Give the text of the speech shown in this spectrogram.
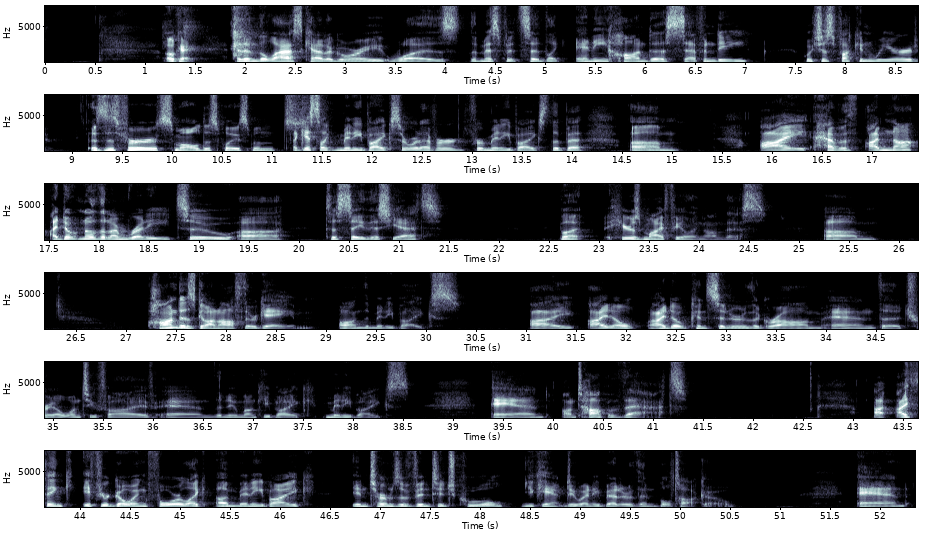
Okay, and then the last category was the Misfit said like any Honda seventy, which is fucking weird. Is this for small displacement? I guess like mini bikes or whatever for mini bikes. The bet. Um, I have a. I'm not. I don't know that I'm ready to uh to say this yet, but here's my feeling on this. Um, Honda's gone off their game on the mini bikes. I I don't I don't consider the Grom and the Trail 125 and the new monkey bike mini bikes. And on top of that, I, I think if you're going for like a mini bike in terms of vintage cool, you can't do any better than Bultaco. And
